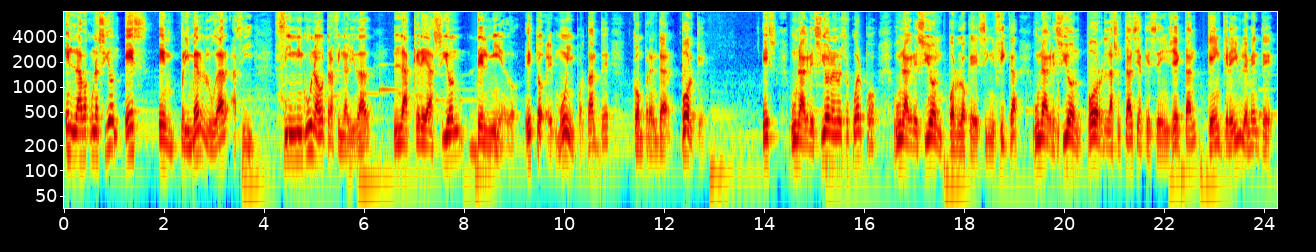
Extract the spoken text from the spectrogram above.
en la vacunación es en primer lugar así, sin ninguna otra finalidad, la creación del miedo. Esto es muy importante comprender. porque Es una agresión a nuestro cuerpo, una agresión por lo que significa, una agresión por las sustancias que se inyectan, que increíblemente,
